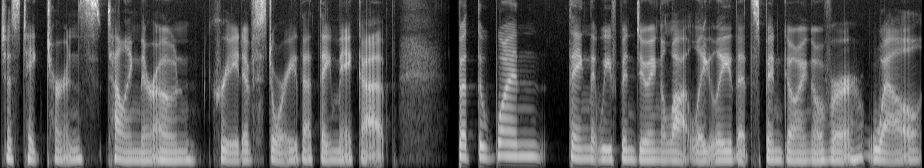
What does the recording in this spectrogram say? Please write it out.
just take turns telling their own creative story that they make up. But the one thing that we've been doing a lot lately that's been going over well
